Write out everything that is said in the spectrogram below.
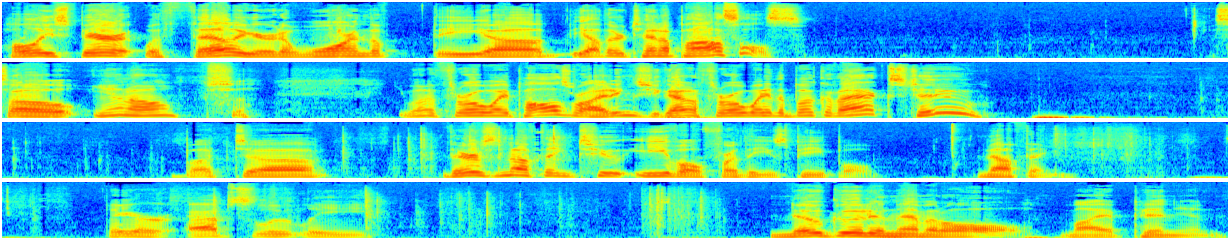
Holy Spirit with failure to warn the, the, uh, the other 10 apostles. So, you know, you want to throw away Paul's writings, you got to throw away the book of Acts too. But uh, there's nothing too evil for these people. Nothing. They are absolutely no good in them at all, my opinion.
